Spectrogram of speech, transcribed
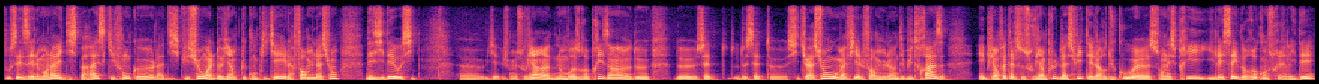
tous ces éléments-là, disparaissent, qui font que la discussion, elle devient plus compliquée, et la formulation des idées aussi. Euh, je me souviens à de nombreuses reprises hein, de, de, cette, de cette euh, situation où ma fille, elle formule un début de phrase, et puis en fait, elle se souvient plus de la suite, et alors du coup, euh, son esprit, il essaye de reconstruire l'idée,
